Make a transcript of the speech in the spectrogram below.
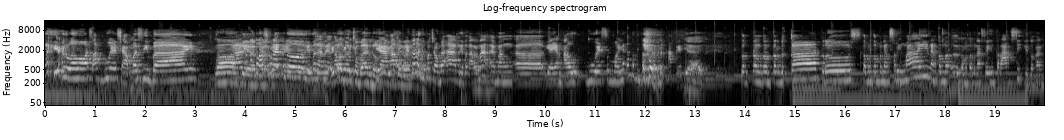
yang lo WhatsApp gue siapa sih, Bay? Oh, Ya, itu kan close friend tuh, gitu kan ya. Itu Kalau lagi percobaan tuh. Ya, lagi kalau percobaan itu lagi percobaan gitu karena emang eh, ya yang tahu gue semuanya kan teman-teman terdekat ya. Iya, iya, iya. iya. Teman-teman terdekat, terus teman-teman yang sering main, yang teman eh, teman-teman yang sering interaksi gitu kan.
